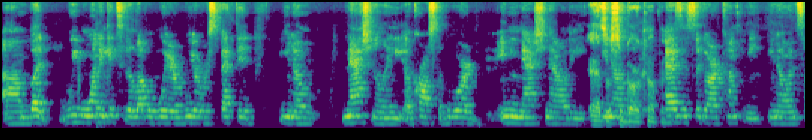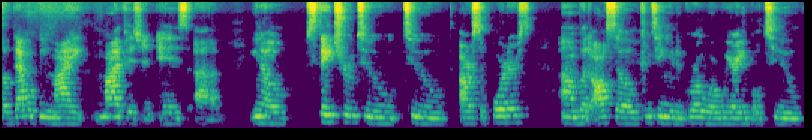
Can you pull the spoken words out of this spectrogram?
um, but we want to get to the level where we are respected. You know, nationally across the board, any nationality As a know, cigar company. as a cigar company, you know, and so that would be my my vision is, uh, you know, stay true to to our supporters, um, but also continue to grow where we are able to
